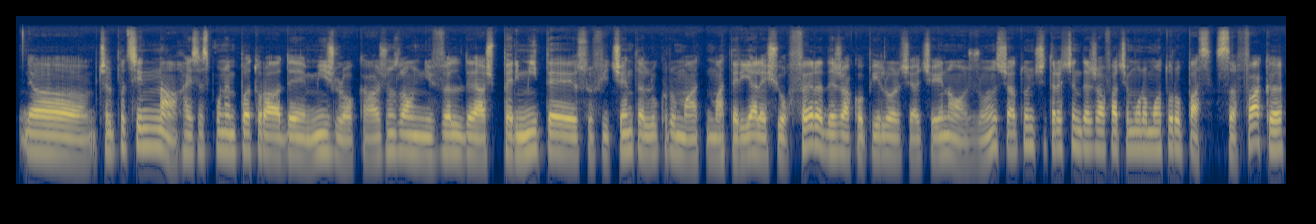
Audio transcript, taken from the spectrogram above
Uh, cel puțin, na, hai să spunem, pătura de mijloc a ajuns la un nivel de a-și permite suficiente lucruri materiale și oferă deja copiilor ceea ce ei nu au ajuns și atunci trecem deja, facem următorul pas. Să facă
